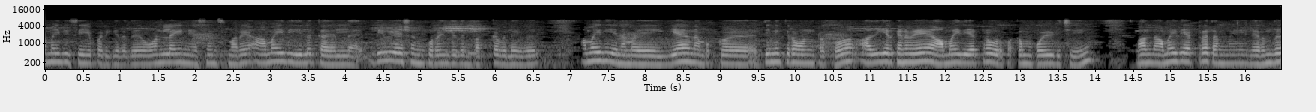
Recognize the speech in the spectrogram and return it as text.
அமைதி செய்யப்படுகிறது. ஒன்லைன் எசன்ஸ் மாதிரி அமைதியில் க இல்லை. டிவியேஷன் குறைந்ததன் பக்க விளைவு. அமைதியை நம்ம ஏன் நம்ம திணிக்கிறோன்றப்போ அது ஏற்கனவே அமைதியற்ற ஒரு பக்கம் போயிடுச்சு. அந்த அமைதியற்ற தன்மையிலேருந்து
